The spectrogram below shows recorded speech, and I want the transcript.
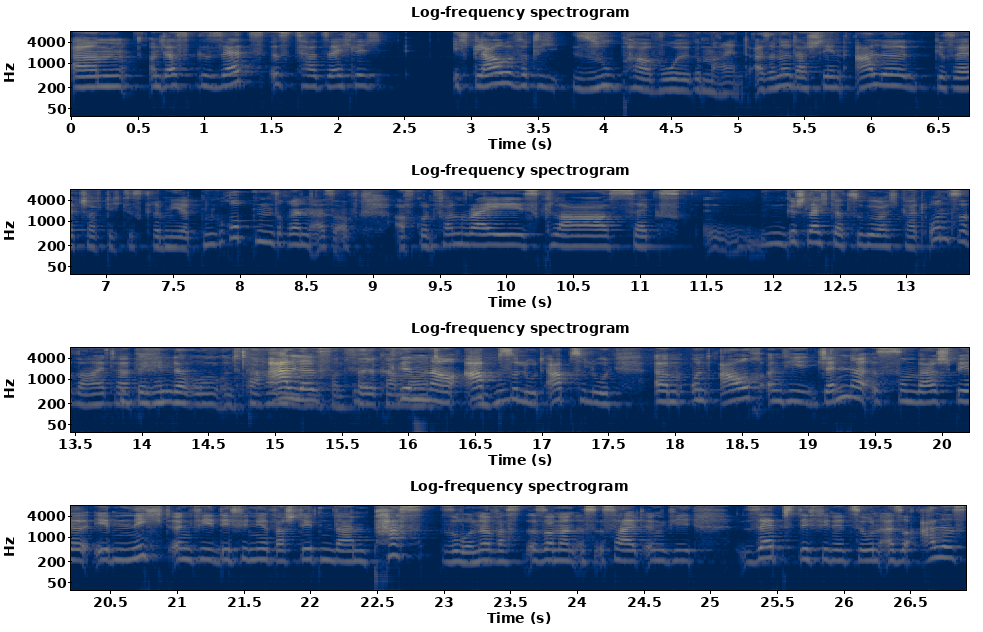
Ähm, und das Gesetz ist tatsächlich ich glaube, wirklich super wohl gemeint. Also ne, da stehen alle gesellschaftlich diskriminierten Gruppen drin, also auf, aufgrund von Race, Class, Sex, Geschlechterzugehörigkeit und so weiter. Und Behinderung und Verhandlung Alles, von Völkermord. Genau, mhm. absolut, absolut. Ähm, und auch irgendwie Gender ist zum Beispiel eben nicht irgendwie definiert, was steht in deinem Pass, so, ne, was, sondern es ist halt irgendwie Selbstdefinition, also alles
